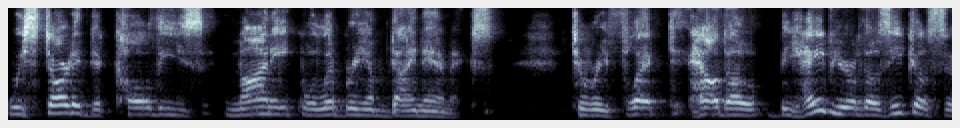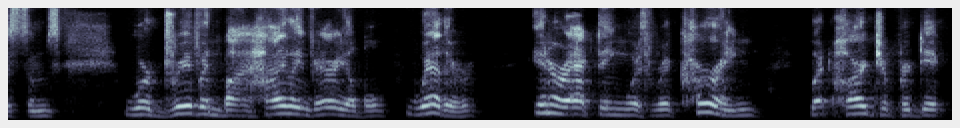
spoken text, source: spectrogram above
we started to call these non equilibrium dynamics to reflect how the behavior of those ecosystems were driven by highly variable weather interacting with recurring but hard to predict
